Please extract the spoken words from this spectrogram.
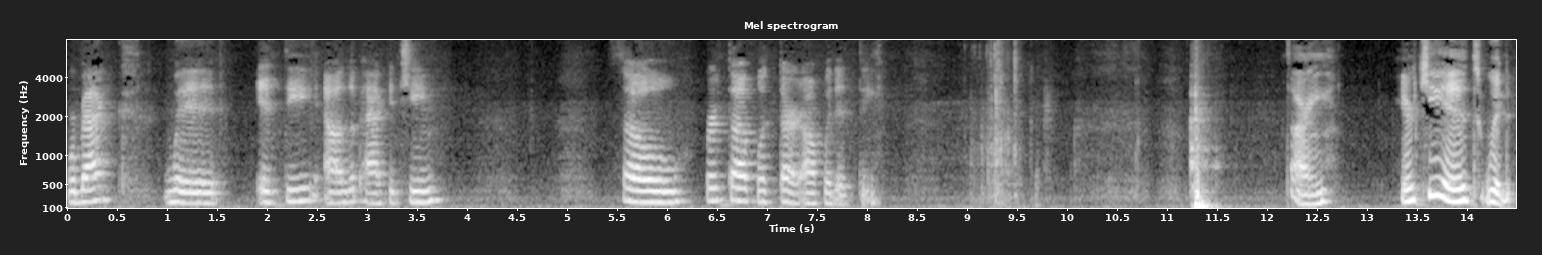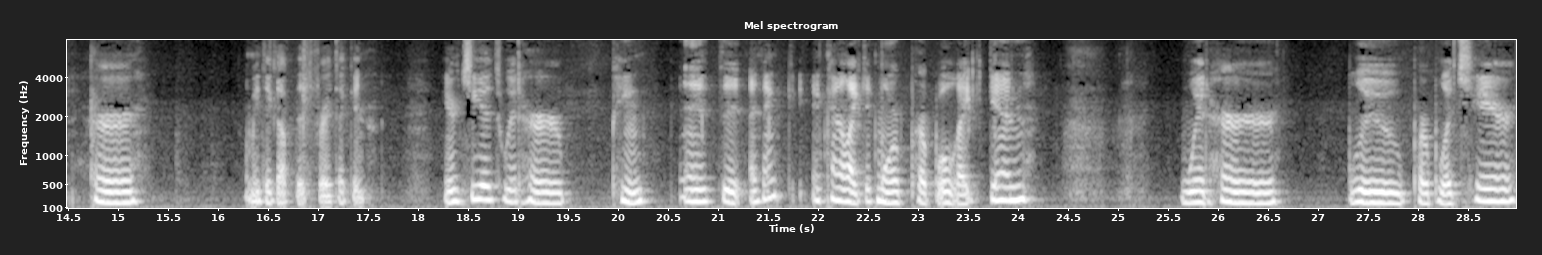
we're back with Izzy out of the packaging. So first up, let's start off with Izzy. Sorry. Here she is with her. Let me take off this for a second. Here she is with her pink. It's, it, I think it's kind of like it's more purple like skin. With her blue purplish hair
